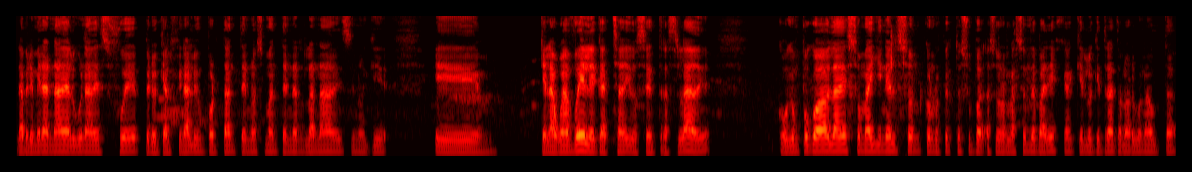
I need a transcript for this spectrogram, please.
la primera nave alguna vez fue, pero que al final lo importante no es mantener la nave, sino que, eh, que la agua vuele, ¿cachai? O se traslade como que un poco habla de eso Maggie Nelson con respecto a su, relación de pareja, que es lo que trata los argonautas,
